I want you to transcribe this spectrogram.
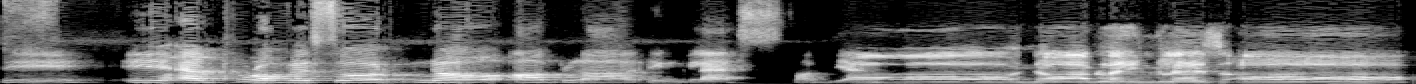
Sí, y el profesor no habla inglés también. Oh, no habla inglés. Oh,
